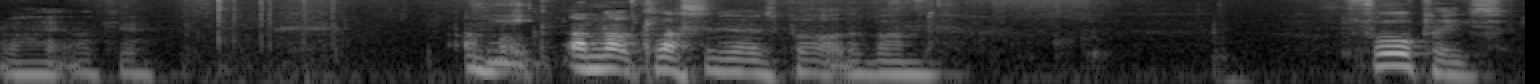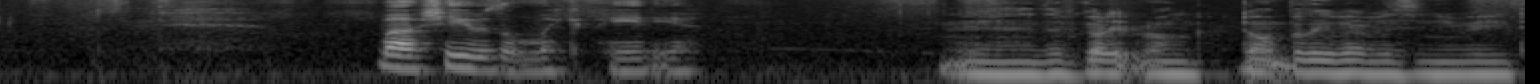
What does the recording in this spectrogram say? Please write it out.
Right, okay. I'm not, I'm not classing her as part of the band. Four piece. Well, she was on Wikipedia. Yeah, they've got it wrong. Don't believe everything you read.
